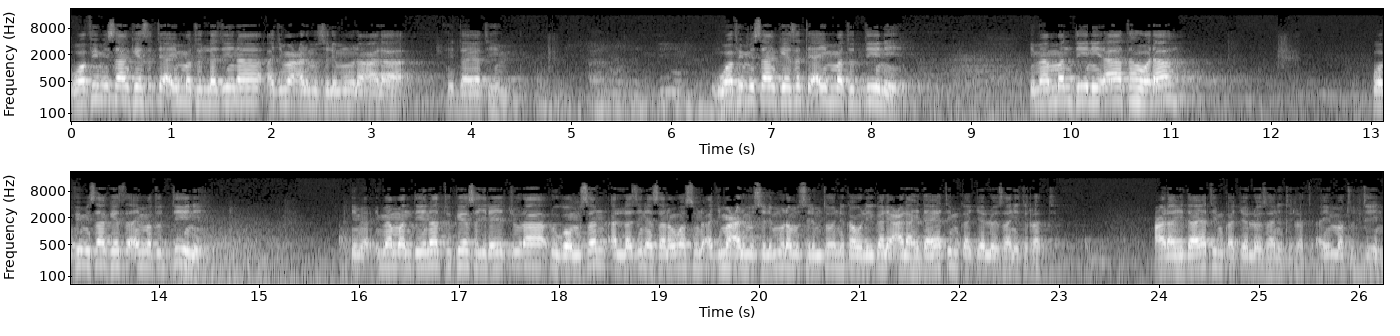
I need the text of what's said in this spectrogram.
وفي مسان كيست أئمة الذين أجمع المسلمون على هدايتهم وفي مسان كيست أئمة الدين إمام من ديني لا تهودا وفي مسان كيست أئمة الدين. إمام دينات كيس جريتشورا رقمسا الذين سنوسون أجمع المسلمون مسلمتون كولي على هدايتهم كجلو ساني ترت على هدايتهم كجلو ساني ترت أئمة الدين.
